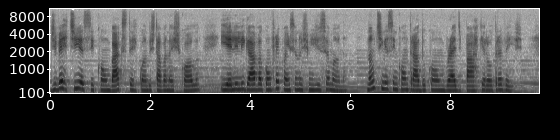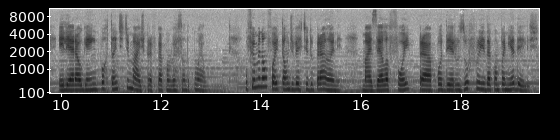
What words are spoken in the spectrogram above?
Divertia-se com Baxter quando estava na escola e ele ligava com frequência nos fins de semana. Não tinha se encontrado com Brad Parker outra vez. Ele era alguém importante demais para ficar conversando com ela. O filme não foi tão divertido para Anne, mas ela foi para poder usufruir da companhia deles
